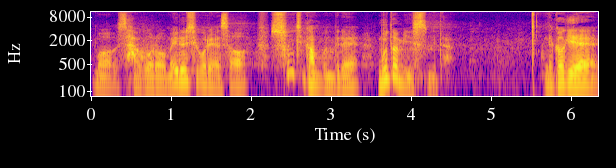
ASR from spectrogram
뭐 사고로 뭐 이런 식으로 해서 순직한 분들의 무덤이 있습니다. 근데 거기에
